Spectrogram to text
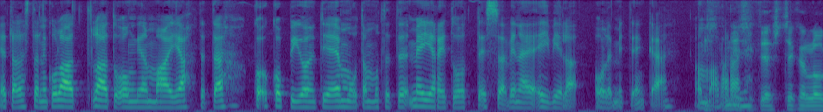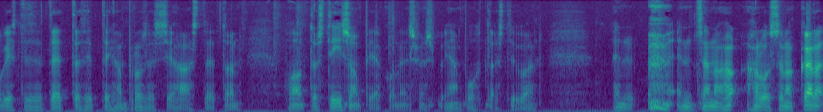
ja tällaista niin kuin laat- laatuongelmaa ja tätä ko- kopiointia ja muuta, mutta että meijerituotteissa Venäjä ei vielä ole mitenkään omavarainen. Niin tietysti sekä logistiset että sitten ihan prosessihaasteet on huomattavasti isompia kuin esimerkiksi ihan puhtaasti vaan en, en nyt sano, halua sanoa kana,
